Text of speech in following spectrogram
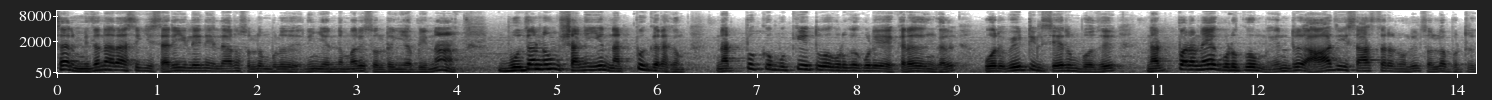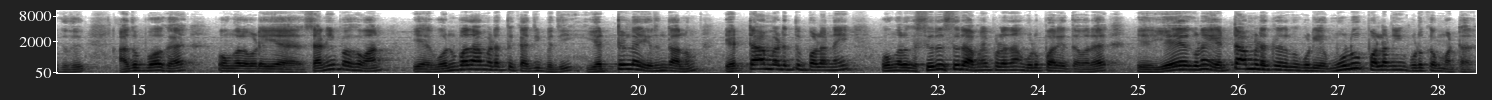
சார் மிதன ராசிக்கு சரியில்லைன்னு எல்லாரும் சொல்லும் பொழுது நீங்கள் இந்த மாதிரி சொல்கிறீங்க அப்படின்னா புதனும் சனியும் நட்பு கிரகம். நட்புக்கு முக்கியத்துவம் கொடுக்கக்கூடிய கிரகங்கள் ஒரு வீட்டில் சேரும்போது நட்பலனே கொடுக்கும் என்று ஆதி சாஸ்திர நூலில் சொல்லப்பட்டிருக்குது. அதுபோக உங்களுடைய சனி பகவான் ஒன்பதாம் இடத்துக்கு அதிபதி எட்டில் இருந்தாலும் எட்டாம் இடத்து பலனை உங்களுக்கு சிறு சிறு அமைப்பில் தான் கொடுப்பாரே தவிர ஏகுனா எட்டாம் இடத்துல இருக்கக்கூடிய முழு பலனையும் கொடுக்க மாட்டார்.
